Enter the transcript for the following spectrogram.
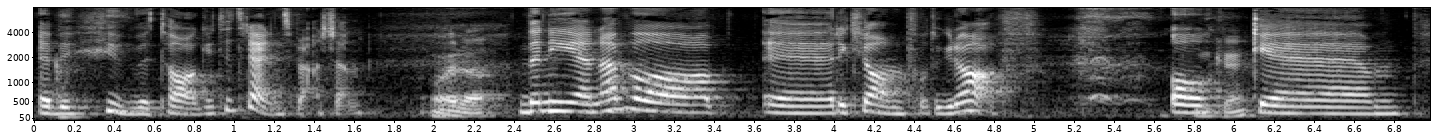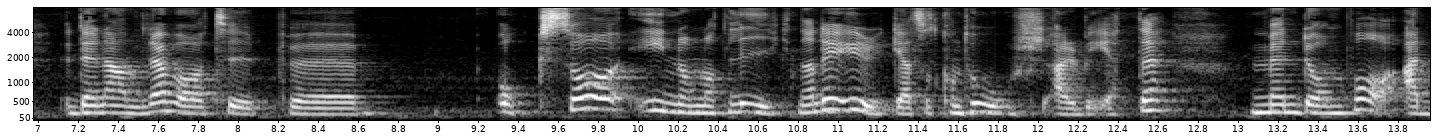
överhuvudtaget i träningsbranschen. Den ena var eh, reklamfotograf och Okej. eh, den andra var typ eh, också inom något liknande yrke, alltså kontorsarbete. Men de var ad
